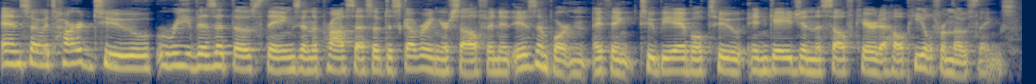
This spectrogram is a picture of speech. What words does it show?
And so it's hard to revisit those things in the process of discovering yourself. And it is important, I think, to be able to engage in the self care to help heal from those things.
